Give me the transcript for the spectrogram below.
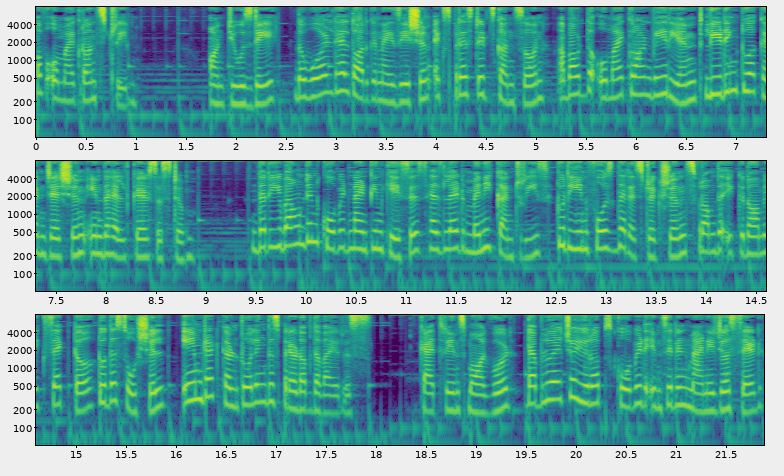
of Omicron strain. On Tuesday, the World Health Organization expressed its concern about the Omicron variant leading to a congestion in the healthcare system. The rebound in COVID 19 cases has led many countries to reinforce the restrictions from the economic sector to the social, aimed at controlling the spread of the virus. Catherine Smallwood, WHO Europe's COVID incident manager, said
